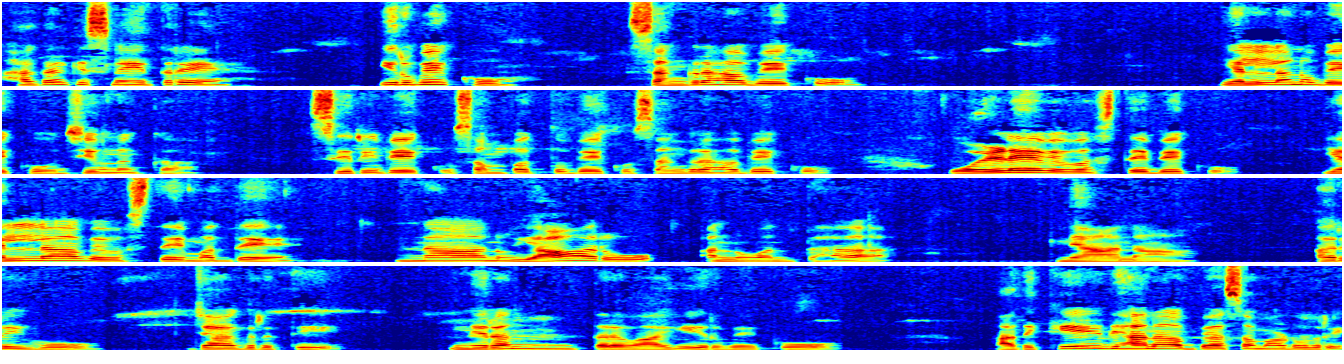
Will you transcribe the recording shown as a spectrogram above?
ಹಾಗಾಗಿ ಸ್ನೇಹಿತರೆ, ಇರಬೇಕು, ಸಂಗ್ರಹ ಬೇಕು, ಎಲ್ಲನೂ ಬೇಕು, ಜೀವನಕ್ಕೆ. ಸಿರಿ ಬೇಕು, ಸಂಪತ್ತು ಬೇಕು, ಸಂಗ್ರಹ ಬೇಕು ಒಳ್ಳೆಯ ವ್ಯವಸ್ಥೆ ಬೇಕು, ಎಲ್ಲ ವ್ಯವಸ್ಥೆ ಮಧ್ಯೆ ನಾನು ಯಾರು ಅನ್ನುವಂತಹ ಜ್ಞಾನ, ಅರಿವು, ಜಾಗೃತಿ ನಿರಂತರವಾಗಿ ಇರಬೇಕು. ಅದಕ್ಕೆ ಧ್ಯಾನ ಅಭ್ಯಾಸ ಮಾಡೋದ್ರಿ.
